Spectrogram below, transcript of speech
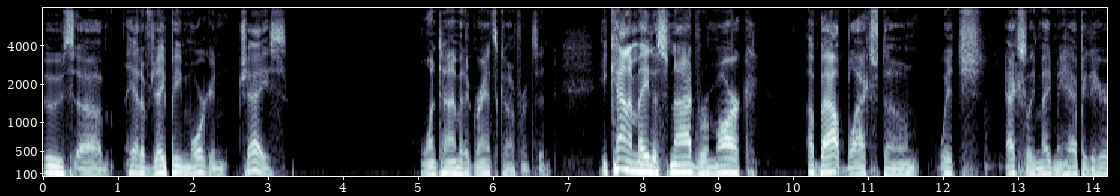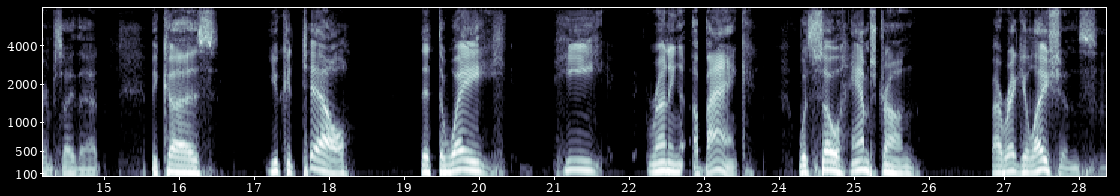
who's um, head of J.P. Morgan Chase, one time at a grants conference, and he kind of made a snide remark about Blackstone, which actually made me happy to hear him say that because you could tell that the way he running a bank was so hamstrung by regulations mm-hmm.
